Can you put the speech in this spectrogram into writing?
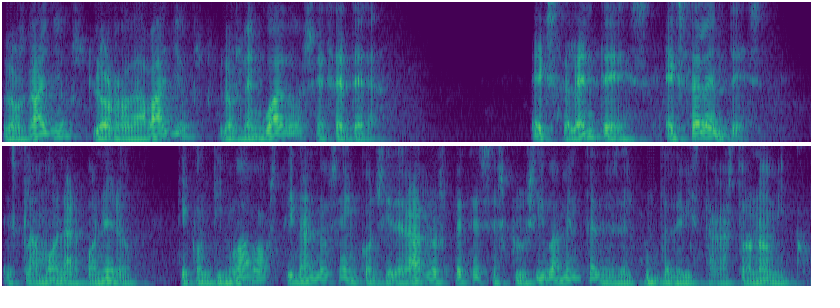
los gallos, los rodaballos, los lenguados, etc. Excelentes, excelentes, exclamó el arponero, que continuaba obstinándose en considerar los peces exclusivamente desde el punto de vista gastronómico.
